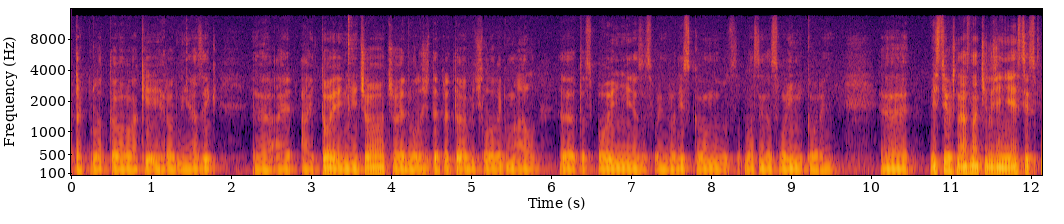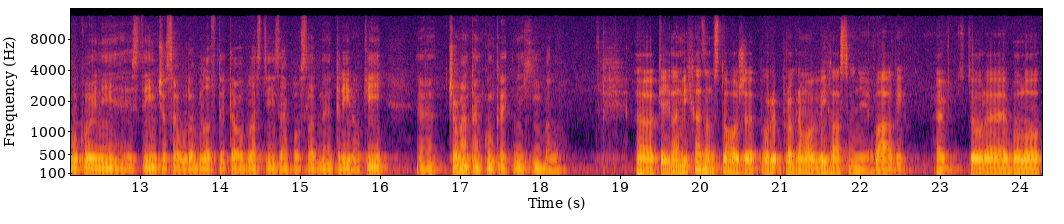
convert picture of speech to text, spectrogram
tak podľa toho, aký je ich rodný jazyk, E, aj, aj to je niečo, čo je dôležité preto, aby človek mal e, to spojenie so svojím rodiskom, vlastne so svojimi koreňmi. E, vy ste už naznačili, že nie ste spokojní s tým, čo sa urobilo v tejto oblasti za posledné tri roky. Čo vám tam konkrétne chýbalo? Keď len vychádzam z toho, že programové vyhlásenie vlády, ktoré bolo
